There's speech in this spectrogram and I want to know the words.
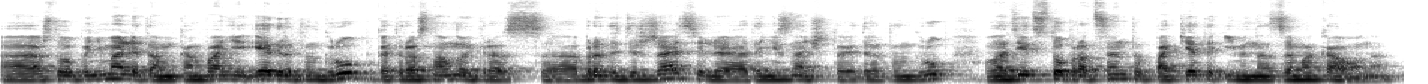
э, чтобы вы понимали, там компания Edrington Group, которая основной как раз э, брендодержатель, это не значит, что Edrington Group владеет 100% пакета именно за Макаона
